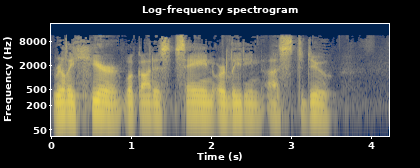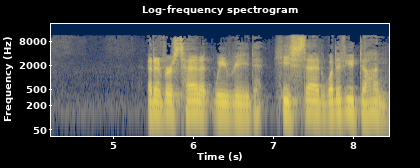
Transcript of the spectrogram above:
really hear what God is saying or leading us to do. And in verse 10, we read, He said, What have you done?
